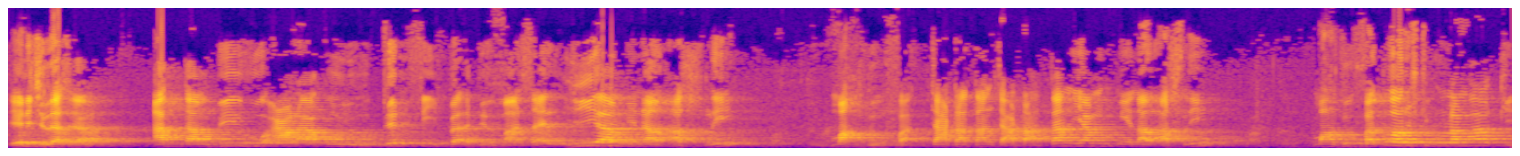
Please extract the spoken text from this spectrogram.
Ya ini jelas ya. At-tambihu ala quyudin fi ba'dil masail hiya minal asli mahdhufat. Catatan-catatan yang minal asli mahdhufat itu harus diulang lagi.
